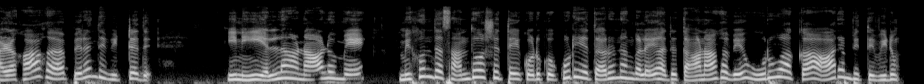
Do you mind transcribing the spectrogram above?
அழகாக பிறந்து விட்டது இனி எல்லா நாளுமே மிகுந்த சந்தோஷத்தை கொடுக்கக்கூடிய தருணங்களை அது தானாகவே உருவாக்க ஆரம்பித்துவிடும்.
